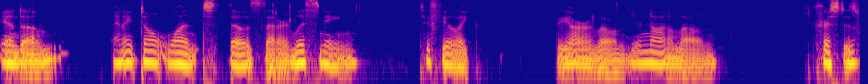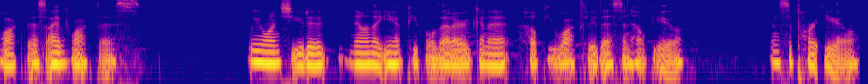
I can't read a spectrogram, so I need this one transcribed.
and um and I don't want those that are listening to feel like they are alone. You're not alone. Krista's walked this. I've walked this. We want you to know that you have people that are going to help you walk through this and help you and support you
